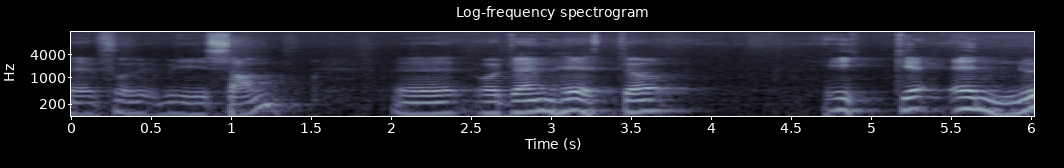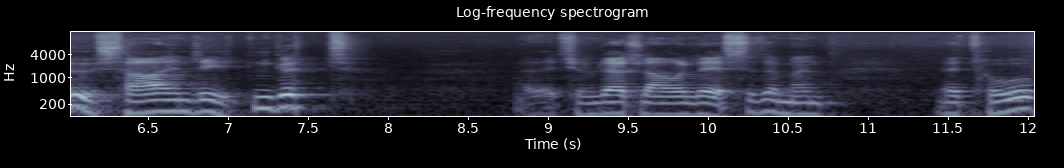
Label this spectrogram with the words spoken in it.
eh, i sang. Eh, og den heter 'Ikke ennu', sa en liten gutt. Jeg vet ikke om dere klarer å lese det, men jeg tror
